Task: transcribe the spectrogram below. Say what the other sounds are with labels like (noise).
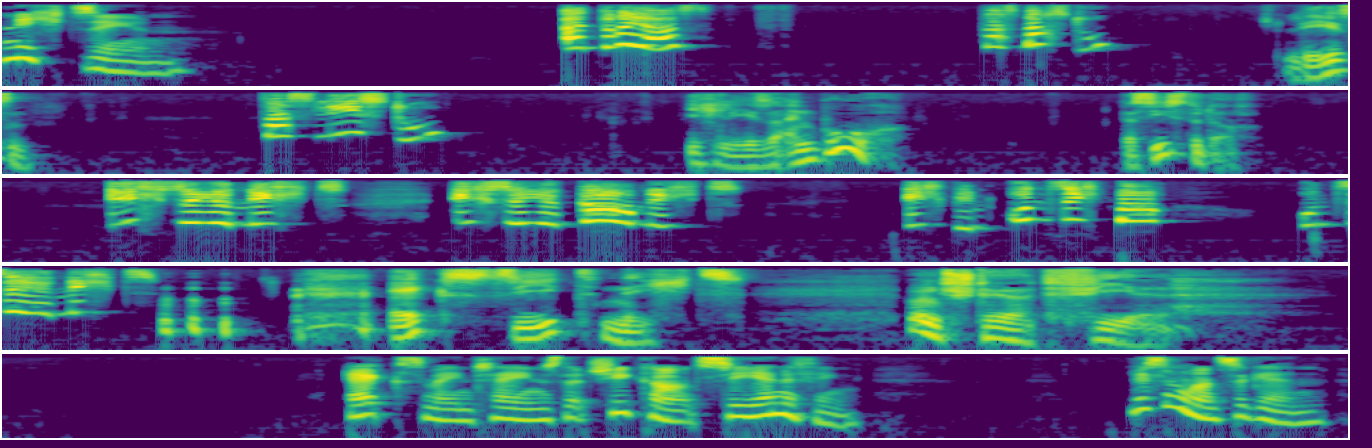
nicht sehen. Andreas, was machst du? Lesen. Ich lese ein Buch. Das siehst du doch. Ich sehe nichts. Ich sehe gar nichts. Ich bin unsichtbar und sehe nichts. (laughs) Ex sieht nichts und stört viel. X maintains that she can't see anything. Listen once again.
